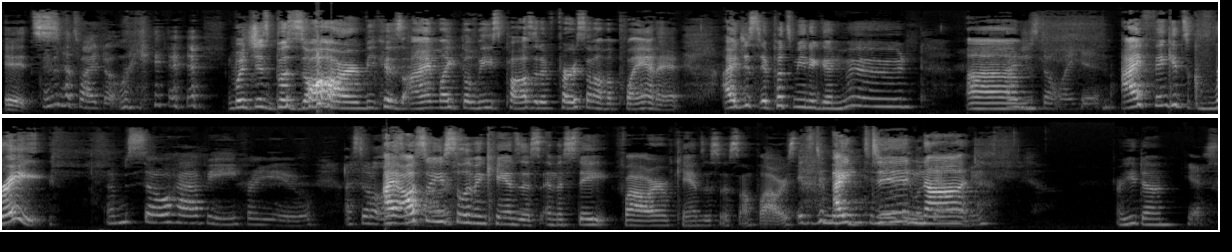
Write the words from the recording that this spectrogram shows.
it's Maybe that's why I don't like it. which is bizarre because I'm like the least positive person on the planet. I just it puts me in a good mood. Um, I just don't like it. I think it's great. I'm so happy for you. I still don't. like I also used to live in Kansas, and the state flower of Kansas is sunflowers. It's demeaning I to did they look down not- Are you done? Yes.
